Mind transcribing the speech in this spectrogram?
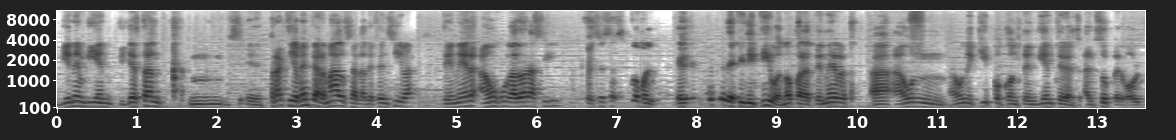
vienen bien, que ya están mm, eh, prácticamente armados a la defensiva, tener a un jugador así, pues es así como el, el, definitivo, ¿no? Para tener a, un, a un, equipo contendiente al, Super Bowl.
